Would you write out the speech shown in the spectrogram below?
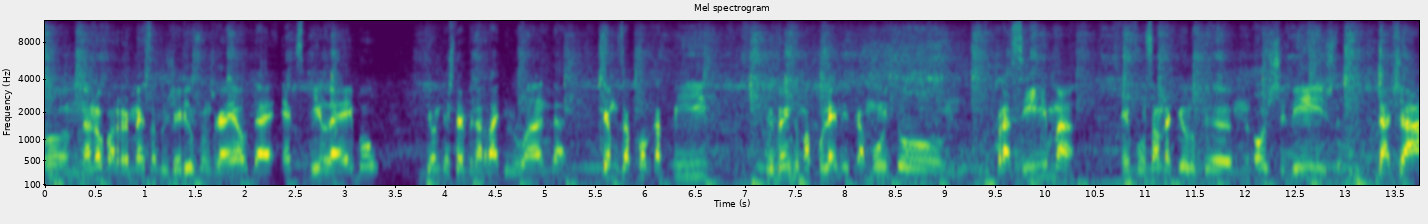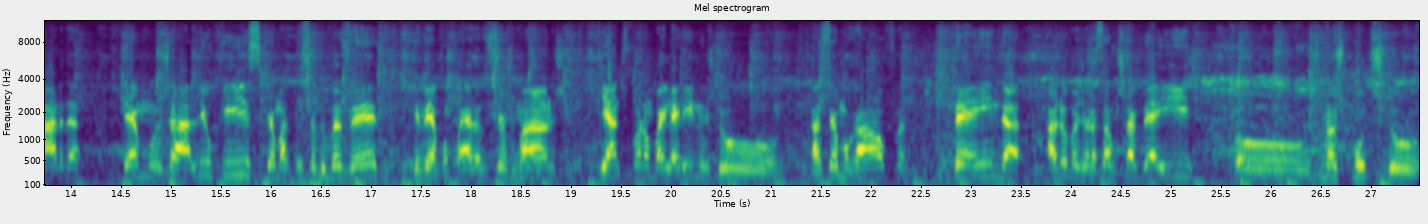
um, a nova remessa do Gerilson Israel da XB Label, que ontem esteve na Rádio Luanda. Temos a Poca Pi, que vem de uma polêmica muito para cima, em função daquilo que hum, hoje se diz da Jarda. Temos a Lil Kiss, que é uma artista do BV, que vem acompanhada dos seus manos, que antes foram bailarinos do Anselmo Ralph. Tem ainda a nova geração que está a ver aí, os meus putos do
